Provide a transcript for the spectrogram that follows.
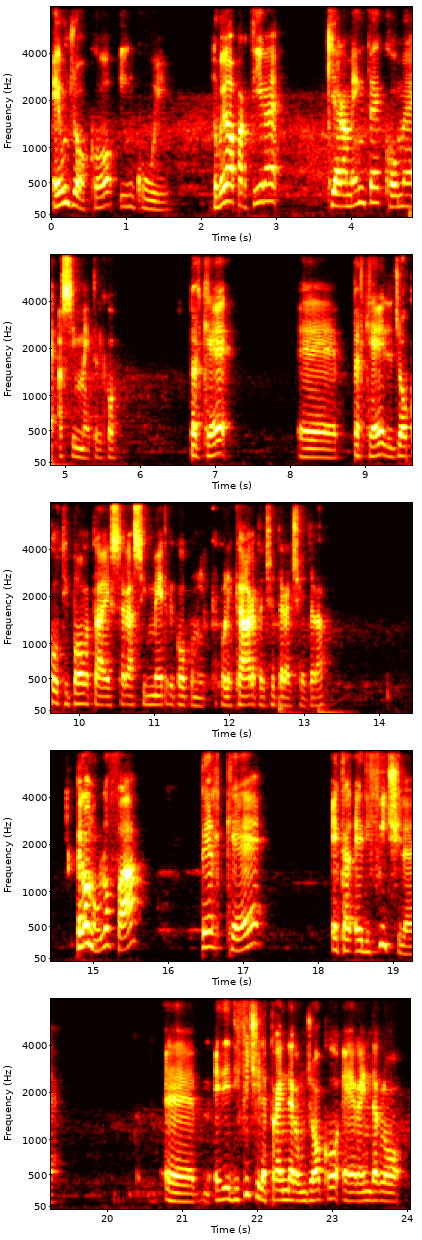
È un gioco in cui doveva partire chiaramente come asimmetrico. Perché, eh, perché il gioco ti porta a essere asimmetrico con, il- con le carte, eccetera, eccetera. Però non lo fa perché è, è difficile. eh, è difficile prendere un gioco e renderlo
